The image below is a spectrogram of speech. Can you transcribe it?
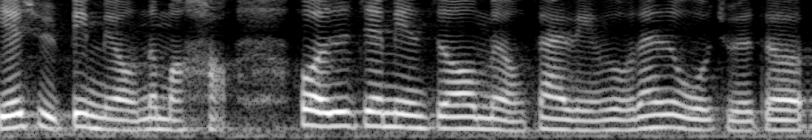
也许并没有那么好，或者是见面之后没有再联络，但是我觉得，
